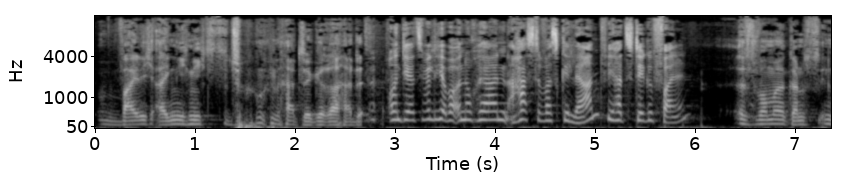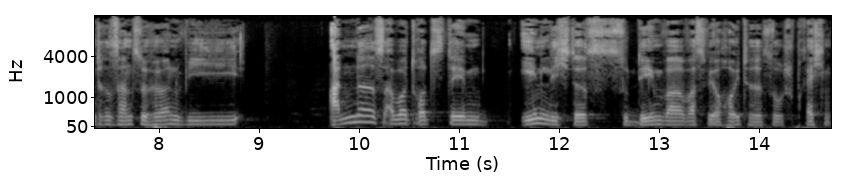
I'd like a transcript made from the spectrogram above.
Weil ich eigentlich nichts zu tun hatte gerade. Und jetzt will ich aber auch noch hören, hast du was gelernt? Wie hat es dir gefallen? Es war mal ganz interessant zu hören, wie anders, aber trotzdem ähnlich das zu dem war, was wir heute so sprechen.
